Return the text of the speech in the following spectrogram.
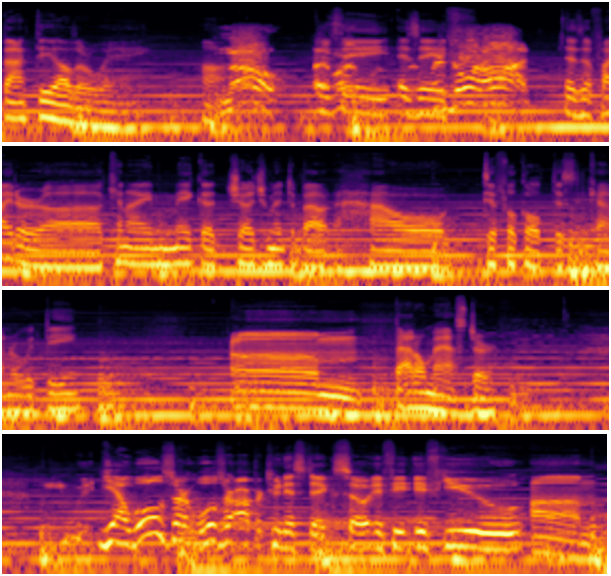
Back the other way. Huh. No! As a as What's a going on? as a fighter, uh, can I make a judgment about how difficult this encounter would be? Um. Battle master. Yeah, wolves are wolves are opportunistic. So if you if you um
